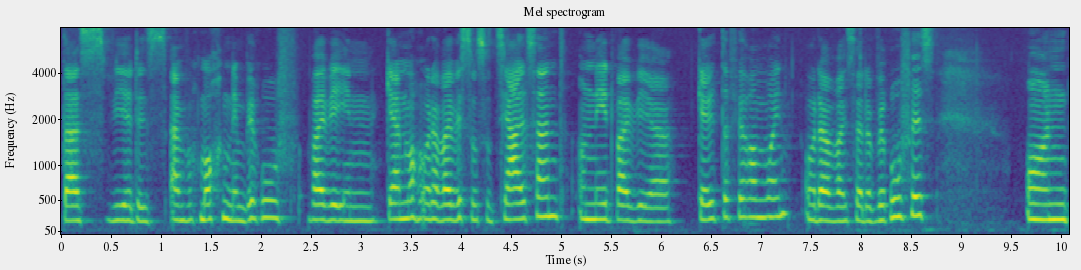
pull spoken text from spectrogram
dass wir das einfach machen, den Beruf, weil wir ihn gern machen oder weil wir so sozial sind und nicht, weil wir Geld dafür haben wollen oder weil es ja der Beruf ist. Und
